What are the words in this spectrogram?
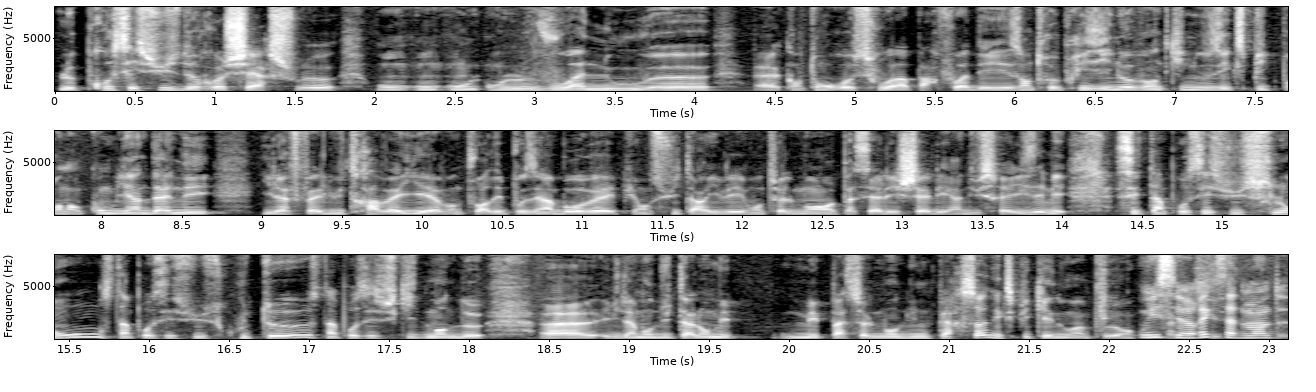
le, processus de recherche. Euh, on, on, le voit, nous, euh, quand on reçoit parfois des entreprises innovantes qui nous expliquent pendant combien d'années il a fallu travailler avant de pouvoir déposer un brevet et puis ensuite arriver éventuellement à à l'échelle et industrialisé, mais c'est un processus long, c'est un processus coûteux, c'est un processus qui demande de, euh, évidemment du talent, mais mais pas seulement d'une personne. Expliquez-nous un peu. En oui, c'est vrai que ça demande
